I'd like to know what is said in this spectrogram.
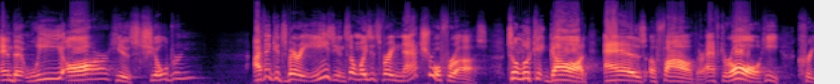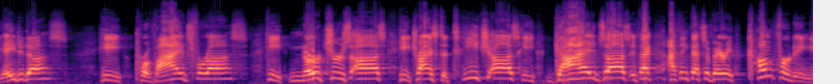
and that we are His children. I think it's very easy, in some ways, it's very natural for us to look at God as a Father. After all, He created us, He provides for us, he nurtures us. He tries to teach us. He guides us. In fact, I think that's a very comforting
